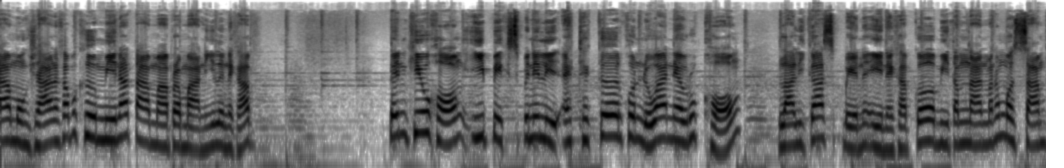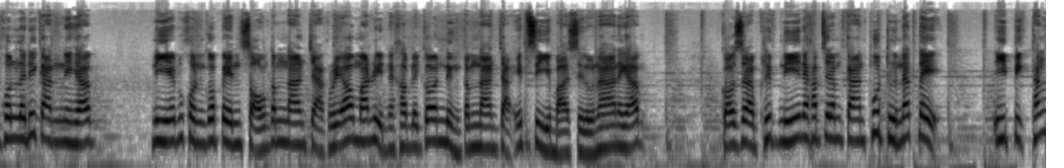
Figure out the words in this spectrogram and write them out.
9โมงเช้านะครับก็คือมีหน้าตามาประมาณนี้เลยนะครับ เป็นคิวของ Epic s p a n i l i t Attacker คนหรือว่าแนวรุกของ La Liga สเปนนั่นเองนะครับก็มีตำนานมาทั้งหมด 3 คนเลยด้วยกันนะครับนี่ทุกคนก็เป็น 2 ตำนานจาก Real Madrid นะครับแล้วก็ 1 ตำนานจาก FC Barcelona นะครับก็สำหรับคลิปนี้นะครับจะทำการพูดถึงนักเตะอีพิกทั้ง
